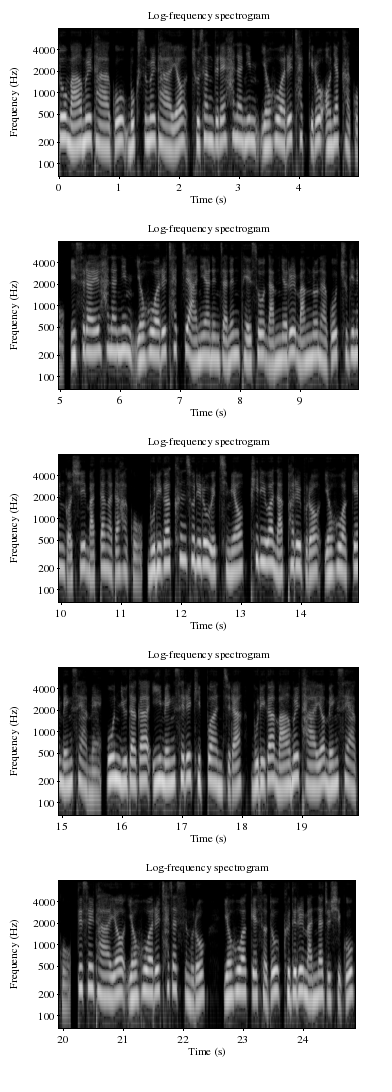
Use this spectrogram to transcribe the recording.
또마 음을 다하고 목숨을 다하여 조상들의 하나님 여호와를 찾기로 언약하고 이스라엘 하나님 여호와를 찾지 아니하는 자는 대소 남녀를 막론하고 죽이는 것이 마땅하다 하고 무리가 큰 소리로 외치며 피리와 나팔을 불어 여호와께 맹세하매 온 유다가 이 맹세를 기뻐한지라 무리가 마음을 다하여 맹세하고 뜻을 다하여 여호와를 찾았으므로 여호와께서도 그들을 만나 주시고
